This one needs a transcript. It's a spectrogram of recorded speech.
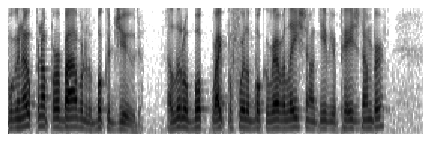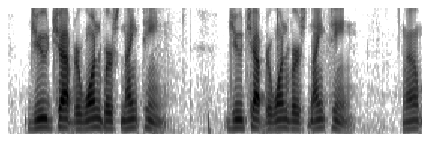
We're going to open up our Bible to the book of Jude. A little book right before the book of Revelation. I'll give you a page number. Jude chapter 1, verse 19. Jude chapter 1, verse 19. Well,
